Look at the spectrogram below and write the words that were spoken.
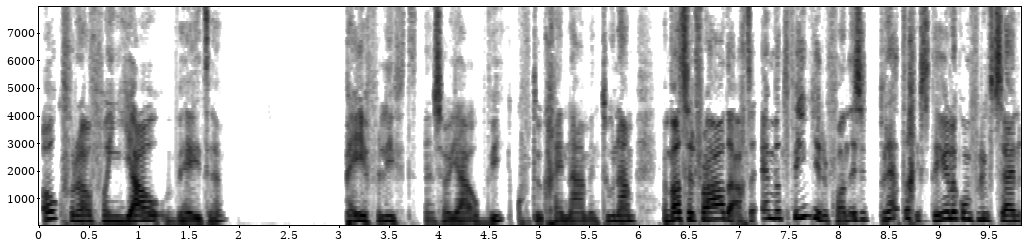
ook vooral van jou weten... Ben je verliefd? En zo ja, op wie? Ik hoef natuurlijk geen naam en toenaam. En wat is het verhaal daarachter? En wat vind je ervan? Is het prettig? Is het heerlijk om verliefd te zijn?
